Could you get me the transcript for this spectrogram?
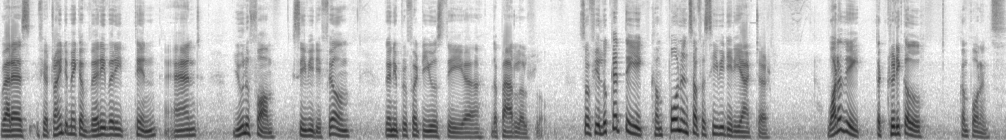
whereas if you are trying to make a very very thin and uniform CVD film then you prefer to use the, uh, the parallel flow. So, if you look at the components of a CVD reactor, what are the, the critical components.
